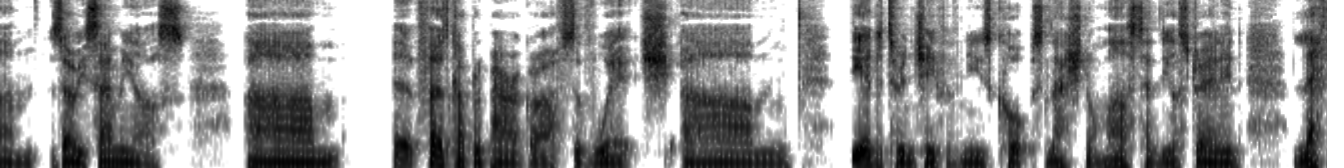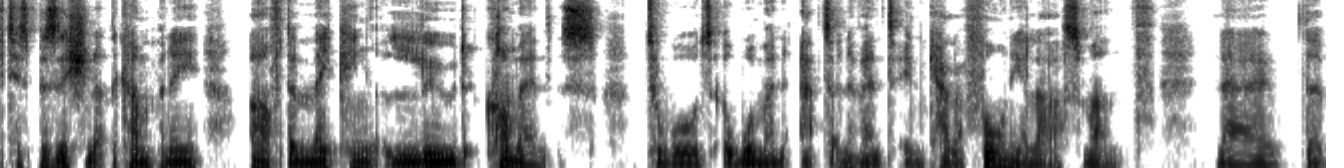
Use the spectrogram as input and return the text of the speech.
um, Zoe Samios. Um, first couple of paragraphs of which um, the editor in chief of News Corp's national masthead, The Australian, left his position at the company after making lewd comments towards a woman at an event in California last month. Now, the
